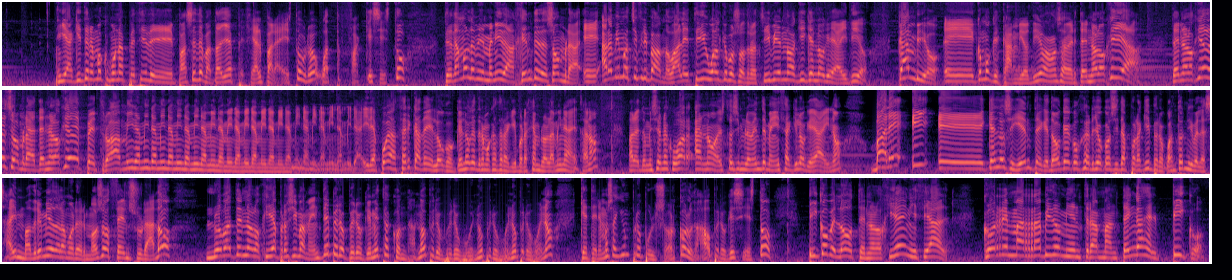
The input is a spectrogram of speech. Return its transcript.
Y aquí tenemos como una especie de pase de batalla especial para esto, bro What the fuck, ¿qué es esto? Te damos la bienvenida, gente de sombra eh, Ahora mismo estoy flipando, ¿vale? Estoy igual que vosotros Estoy viendo aquí qué es lo que hay, tío Cambio, eh, ¿cómo que cambio, tío? Vamos a ver, tecnología Tecnología de sombra, tecnología de espectro Ah, mira, mira, mira, mira, mira, mira, mira, mira, mira, mira, mira, mira, mira, mira Y después acerca de, loco, ¿qué es lo que tenemos que hacer aquí? Por ejemplo, la mina esta, ¿no? Vale, tu misión es jugar Ah, no, esto simplemente me dice aquí lo que hay, ¿no? Vale, y, eh, ¿qué es lo siguiente? Que tengo que coger yo cositas por aquí Pero ¿cuántos niveles hay? Madre mía del amor hermoso Censurado Nueva tecnología próximamente, pero, pero, ¿qué me estás contando? Pero, pero, bueno, pero, bueno, pero, bueno Que tenemos aquí un propulsor colgado, pero, ¿qué es esto? Pico veloz, tecnología inicial Corres más rápido mientras mantengas el pico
